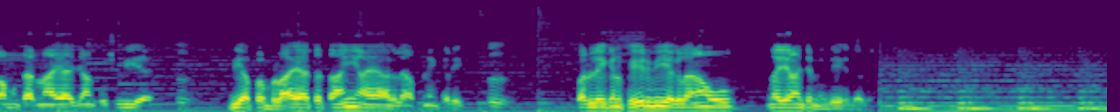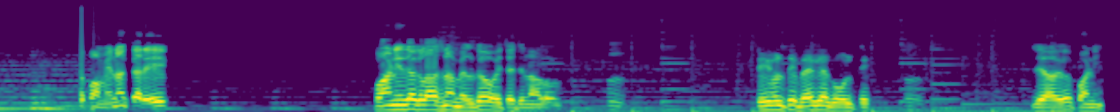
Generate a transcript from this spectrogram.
ਕੰਮ ਕਰਨ ਆਇਆ ਜਾਂ ਕੁਝ ਵੀ ਹੈ। ਵੀ ਆਪਾਂ ਬੁਲਾਇਆ ਤਾਂ ਤਾਂ ਹੀ ਆਇਆ ਅਗਲਾ ਆਪਣੇ ਘਰੇ। ਪਰ ਲੇਕਿਨ ਫੇਰ ਵੀ ਅਗਲਾ ਨਾ ਉਹ ਨਜ਼ਰਾਂ 'ਚ ਨਹੀਂ ਦੇਖਦਾ ਭਾਵੇਂ ਨਾ ਘਰੇ ਪਾਣੀ ਦਾ ਗਲਾਸ ਨਾ ਮਿਲਦਾ ਹੋਵੇ ਚੱਜ ਨਾਲ ਉਹਨੂੰ। ਟੇਬਲ ਤੇ ਬਹਿ ਗਿਆ ਗੋਲ ਤੇ ਹੂੰ ਲਿਆਓ ਪਾਣੀ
